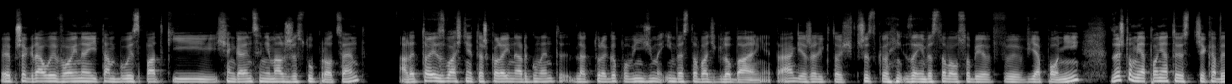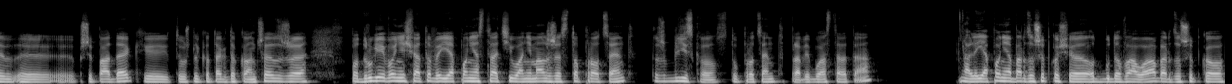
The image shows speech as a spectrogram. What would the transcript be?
e, przegrały wojnę i tam były spadki sięgające niemalże 100%. Ale to jest właśnie też kolejny argument, dla którego powinniśmy inwestować globalnie. Tak? Jeżeli ktoś wszystko zainwestował sobie w, w Japonii, zresztą Japonia to jest ciekawy y, przypadek, y, to już tylko tak dokończę, że po II wojnie światowej Japonia straciła niemalże 100%, też blisko 100% prawie była strata. Ale Japonia bardzo szybko się odbudowała, bardzo szybko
